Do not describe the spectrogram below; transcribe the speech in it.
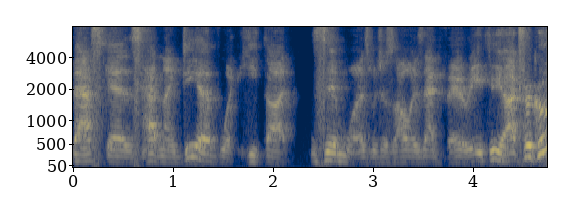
Vasquez had an idea of what he thought Zim was, which is always that very theatrical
